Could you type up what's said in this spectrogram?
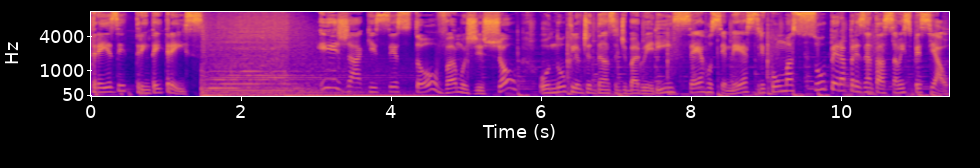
1333. E já que sextou, vamos de show? O Núcleo de Dança de Barueri encerra o semestre com uma super apresentação especial.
